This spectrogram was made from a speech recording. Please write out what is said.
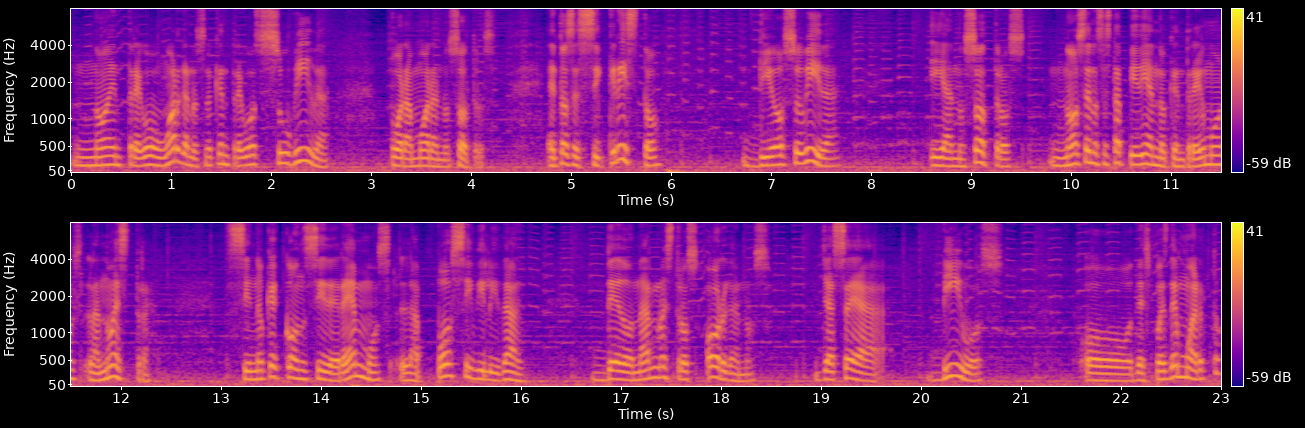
no entregó un órgano, sino que entregó su vida por amor a nosotros. Entonces, si Cristo dio su vida y a nosotros no se nos está pidiendo que entreguemos la nuestra, sino que consideremos la posibilidad de donar nuestros órganos, ya sea vivos o después de muerto,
